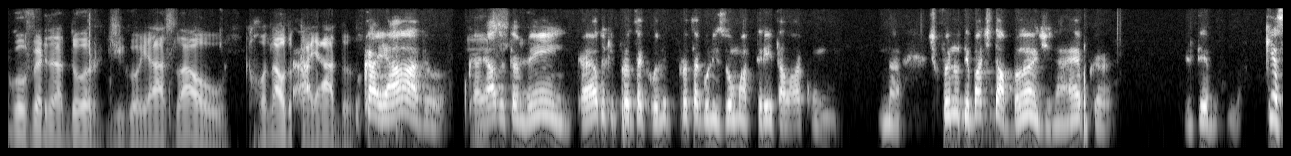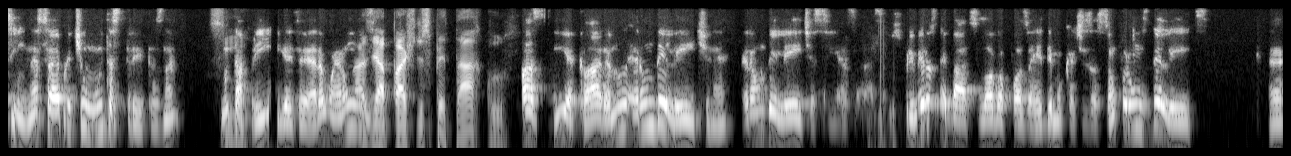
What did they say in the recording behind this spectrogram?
governador de Goiás lá, o Ronaldo ah, Caiado. O Caiado, o Caiado isso. também. Caiado que protagonizou uma treta lá com. Na, acho que foi no debate da Band, na época. Ele teve, que assim, nessa época tinham muitas tretas, né? Sim. muita briga, era, era um... Fazia parte do espetáculo. Fazia, claro, era um deleite, né? Era um deleite, assim, as, as, os primeiros debates logo após a redemocratização foram uns deleites, né?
